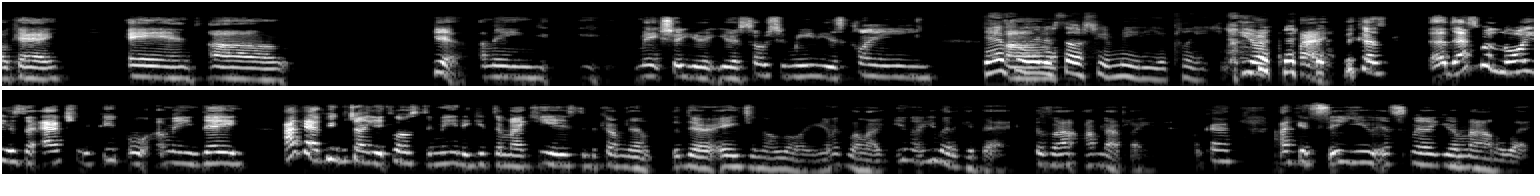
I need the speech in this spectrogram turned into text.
Okay. And, uh, yeah, I mean, make sure your, your social media is clean. Definitely um, the social media clean. right. Because uh, that's what lawyers are actually people. I mean, they, I got people trying to get close to me to get to my kids to become their, their agent or lawyer. And I'm going like, you know, you better get back because I'm not playing that. Okay. I can see you and smell you a mile away.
